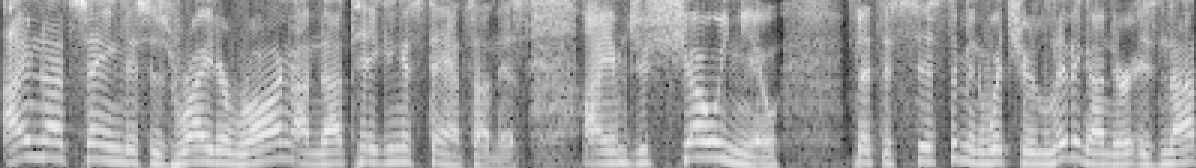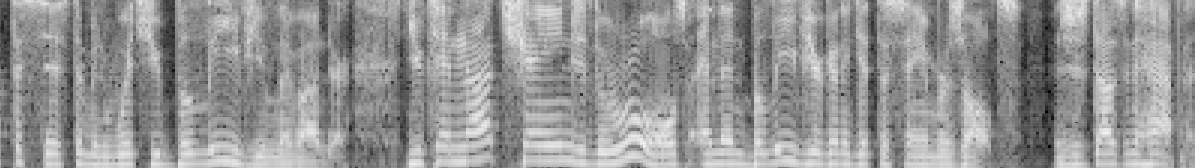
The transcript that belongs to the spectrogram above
I'm not saying this is right or wrong. I'm not taking a stance on this. I am just showing you that the system in which you're living under is not the system in which you believe you live under. You cannot change the rules and then believe you're going to get the same results. It just doesn't happen.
